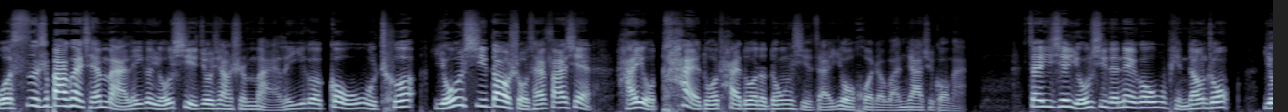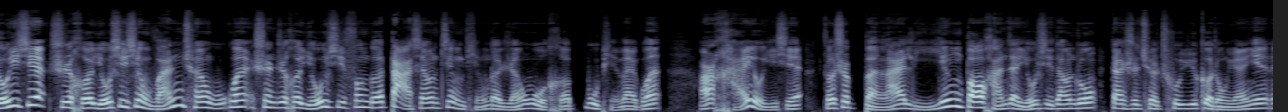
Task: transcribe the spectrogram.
我四十八块钱买了一个游戏，就像是买了一个购物车。游戏到手才发现，还有太多太多的东西在诱惑着玩家去购买。在一些游戏的内购物品当中，有一些是和游戏性完全无关，甚至和游戏风格大相径庭的人物和物品外观；而还有一些，则是本来理应包含在游戏当中，但是却出于各种原因，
